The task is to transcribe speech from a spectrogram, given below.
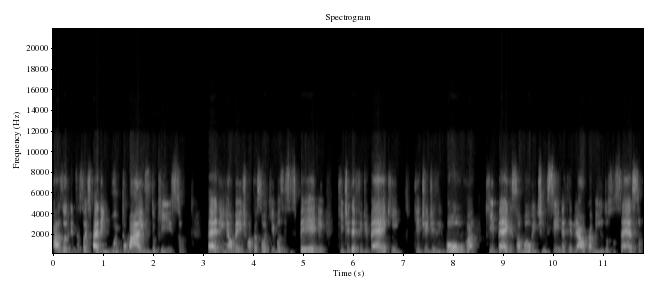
as organizações pedem muito mais do que isso pedem realmente uma pessoa que você se espelhe, que te dê feedback, que te desenvolva, que pegue sua mão e te ensine a trilhar o caminho do sucesso,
